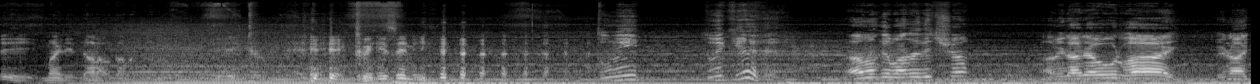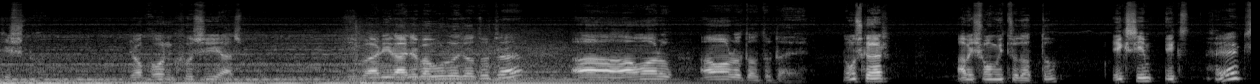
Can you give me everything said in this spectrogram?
এই মাইরি দাঁড়াও দাঁড়াও একটু একটু হেসে নি তুমি তুমি কে আমাকে বাধা দিচ্ছ? আমি রাজাবাবুর ভাই বিনয় কৃষ্ণ। যখন খুশি আসব। এই বাড়ি রাজাবাবুরও যতটা আমারও আমারও ততটাই। নমস্কার আমি সৌমিত্র দত্ত এক্সিম এক্স হেডস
